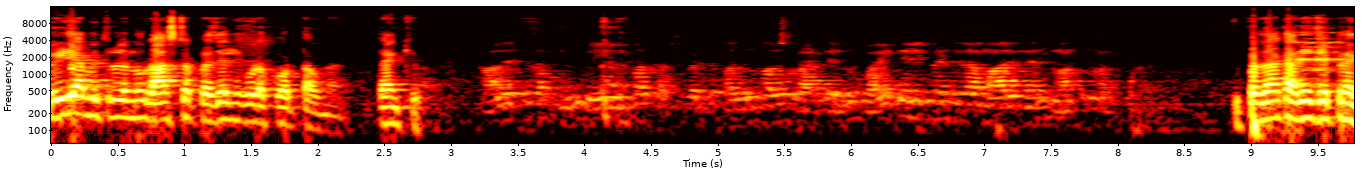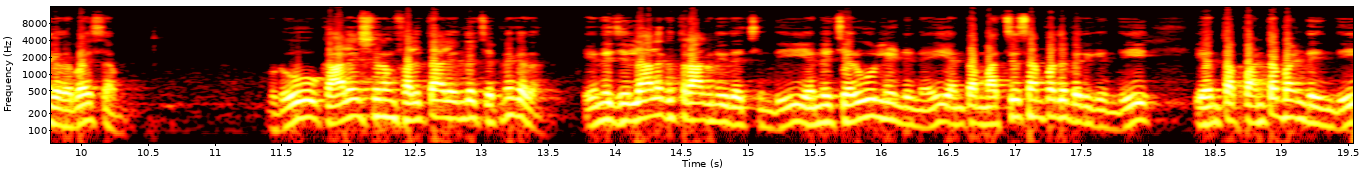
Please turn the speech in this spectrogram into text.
మీడియా మిత్రులను రాష్ట్ర ప్రజల్ని కూడా కోరుతా ఉన్నాను. థ్యాంక్ యూ ఇప్పటిదాకా అదే చెప్పిన కదా బైసాబ్ ఇప్పుడు కాళేశ్వరం ఫలితాలు ఏందో చెప్పిన కదా? ఎన్ని జిల్లాలకు త్రాగునీరు వచ్చింది ఎన్ని చెరువులు నిండినాయి ఎంత మత్స్య సంపద పెరిగింది ఎంత పంట పండింది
